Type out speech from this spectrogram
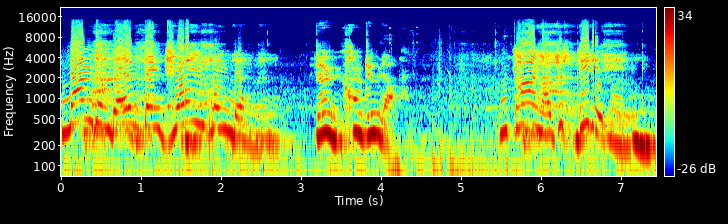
land on them, then jump on them. No, you can't do that. You can, I just did it, man.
